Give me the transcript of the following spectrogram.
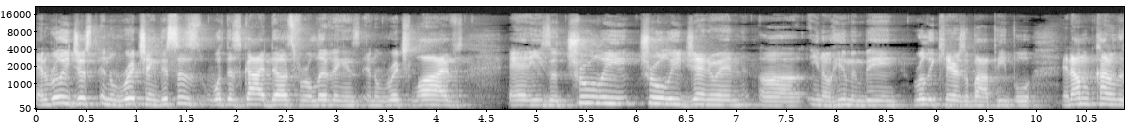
and really just enriching. This is what this guy does for a living is enrich lives. And he's a truly, truly genuine, uh, you know, human being. Really cares about people, and I'm kind of the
